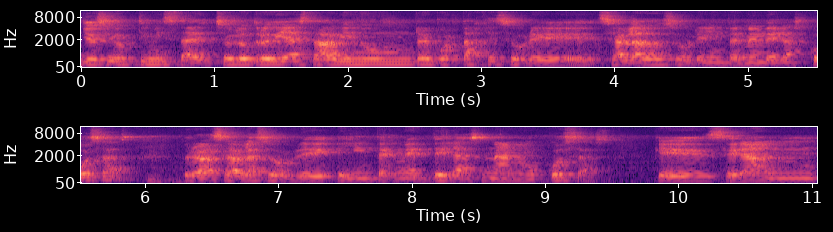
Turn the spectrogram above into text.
yo soy optimista. De hecho, el otro día estaba viendo un reportaje sobre, se ha hablado sobre el Internet de las cosas, pero ahora se habla sobre el Internet de las nanocosas, que serán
